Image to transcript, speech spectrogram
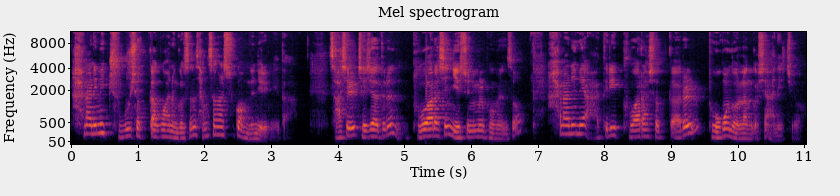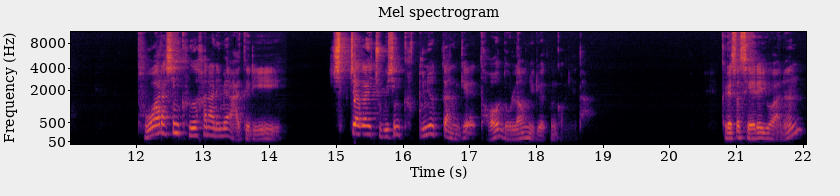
하나님이 죽으셨다고 하는 것은 상상할 수가 없는 일입니다. 사실 제자들은 부활하신 예수님을 보면서 하나님의 아들이 부활하셨다를 보고 놀란 것이 아니죠. 부활하신 그 하나님의 아들이 십자가에 죽으신 그분이었다는 게 더 놀라운 일이었던 겁니다. 그래서 세례 요한은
